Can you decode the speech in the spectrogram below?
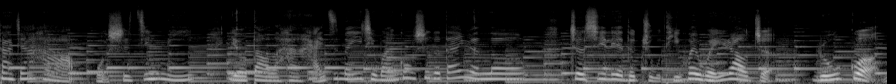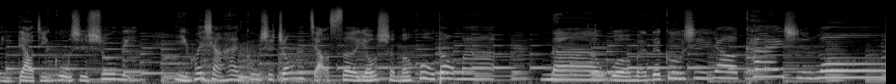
大家好，我是金妮，又到了和孩子们一起玩故事的单元喽。这系列的主题会围绕着：如果你掉进故事书里，你会想和故事中的角色有什么互动吗？那我们的故事要开始喽。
